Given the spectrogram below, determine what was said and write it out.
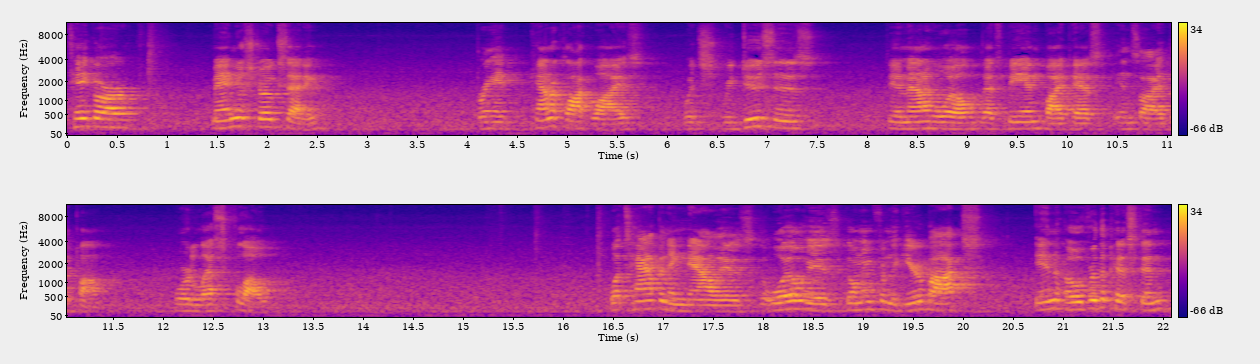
take our manual stroke setting, bring it counterclockwise, which reduces the amount of oil that's being bypassed inside the pump, or less flow. What's happening now is the oil is going from the gearbox in over the piston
